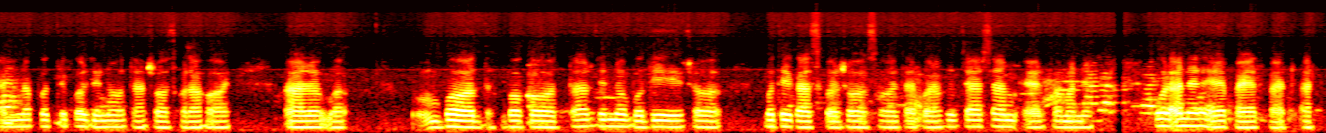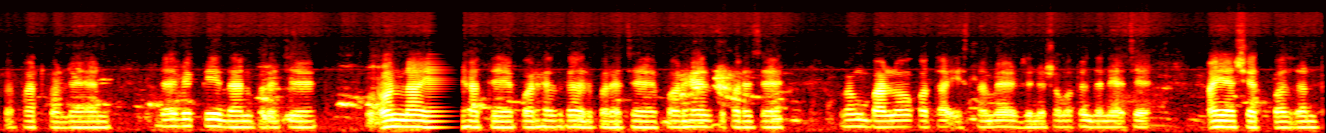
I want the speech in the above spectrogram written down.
কেননা প্রত্যেকের জন্য তা সহজ করা হয়। আর বদ, বকত, তার জন্য বদি বদির কাজ করে সহজ হয়। তারপর আপনি চাষাম এর প্রমাণে কোরআনের পায়াত পাঠ পাঠ করলেন। যে ব্যক্তি দান করেছে, অন্যায় হাতে পরহেজগার করেছে, পরহেজ করেছে এবং ভালো কথা ইসলামের জন্য সমর্থন জানিয়েছে আয়া শেষ পর্যন্ত।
